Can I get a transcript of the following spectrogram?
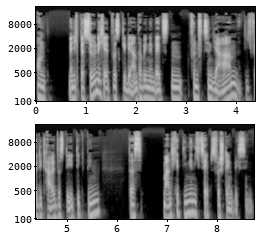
Und wenn ich persönlich etwas gelernt habe in den letzten 15 Jahren, die ich für die Caritas tätig bin, dass manche Dinge nicht selbstverständlich sind.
